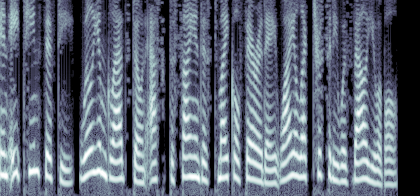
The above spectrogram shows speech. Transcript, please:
In 1850, William Gladstone asked the scientist Michael Faraday why electricity was valuable.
